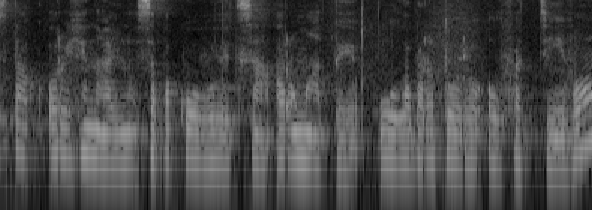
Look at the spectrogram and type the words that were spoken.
Ось так оригінально запаковуються аромати у лабораторію Olfativo.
